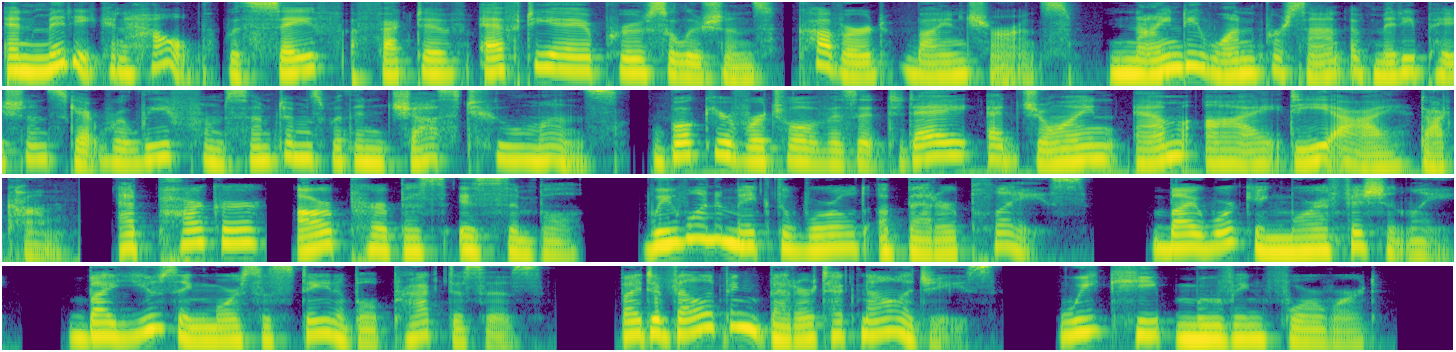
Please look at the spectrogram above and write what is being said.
And MIDI can help with safe, effective, FDA approved solutions covered by insurance. 91% of MIDI patients get relief from symptoms within just two months. Book your virtual visit today at joinmidi.com. At Parker, our purpose is simple. We want to make the world a better place by working more efficiently, by using more sustainable practices, by developing better technologies. We keep moving forward.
